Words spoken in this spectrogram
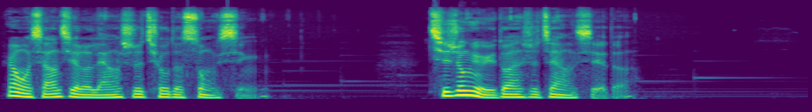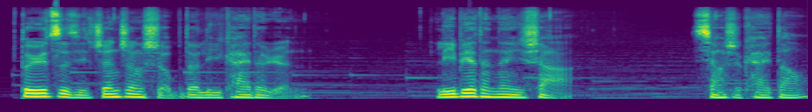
让我想起了梁实秋的《送行》，其中有一段是这样写的。对于自己真正舍不得离开的人，离别的那一刹，像是开刀。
